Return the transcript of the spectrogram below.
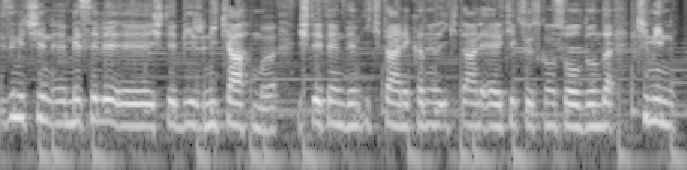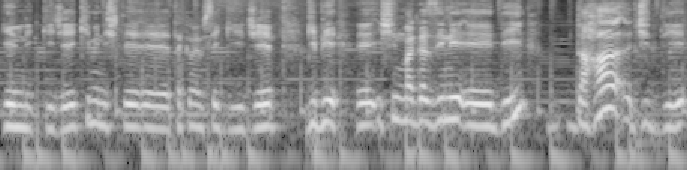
Bizim için e, mesele e, işte bir nikah mı, işte efendim iki tane kadın iki tane erkek söz konusu olduğunda kimin gelinlik giyeceği, kimin işte e, takım elbise giyeceği gibi e, işin magazini e, değil daha ciddi,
